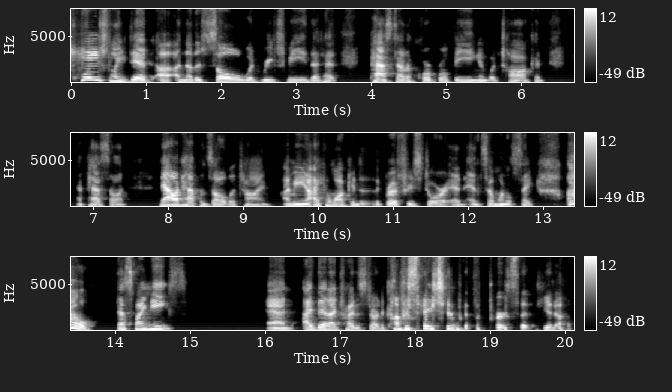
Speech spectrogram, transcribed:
occasionally did uh, another soul would reach me that had passed out a corporal being and would talk and, and pass on. Now it happens all the time. I mean, I can walk into the grocery store and, and someone will say, Oh, that's my niece and I then I try to start a conversation with the person, you know,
